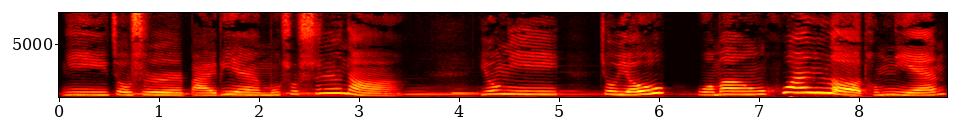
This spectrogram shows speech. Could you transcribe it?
你就是百变魔术师呢，有你就有我们欢乐童年。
